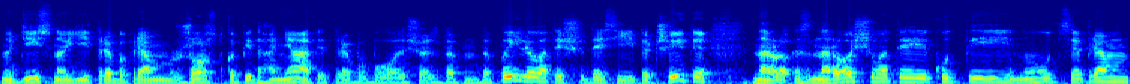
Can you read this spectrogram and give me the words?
ну дійсно їй треба прям жорстко підганяти. Треба було щось допилювати, що десь її точити, наро- нарощувати кути. Ну це прям.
